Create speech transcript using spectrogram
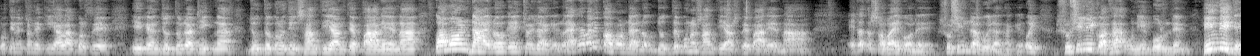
পুতিনের সঙ্গে কি আলাপ করছে? ইউক্রেন যুদ্ধটা ঠিক না, যুদ্ধ কোনোদিন শান্তি আনতে পারে না। কমন ডায়লগে চলে গেল। একেবারে কমন ডায়লগ, যুদ্ধে কোনো শান্তি আসতে পারে না। এটা তো সবাই বলে, সুশীলরা বইলা থাকে। ওই সুশীলই কথা উনি বললেন হিন্দিতে।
